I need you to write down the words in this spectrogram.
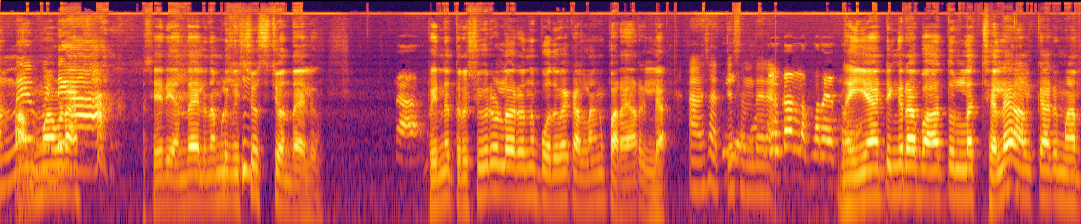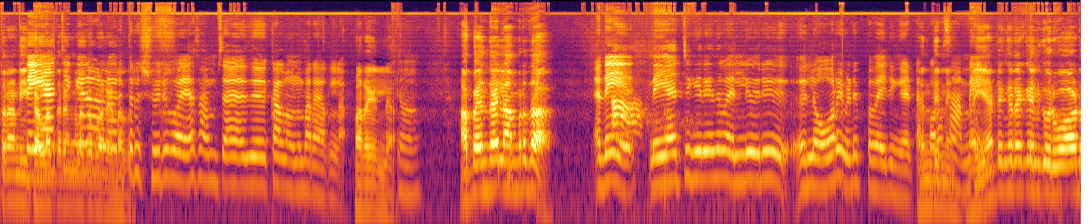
അമ്മ അമ്മ അവിടെ. ശരി എന്തായാലും നമ്മൾ വിശ്വസിച്ചു എന്തായാലും. ആ, പിന്നെ തൃശ്ശൂരുള്ളവരൊന്നും പൊതുവെ കള്ളം പറയാറില്ല. ആ സത്യസന്ധര. ഞാൻ നെയ്യാറ്റിങ്കര ഭാഗത്തുള്ള ചില ആൾക്കാർ മാത്രമാണ് ഈ കള്ളത്തരങ്ങളൊക്കെ പറയുന്നത് തൃശ്ശൂർ പോയ കള്ളൊന്നും പറയാറില്ല. പറയില്ല. അപ്പൊ എന്തായാലും അമൃത. അതെ നെയ്യാറ്റിങ്കരന്ന് വലിയൊരു ലോറി ഇവിടെ ഇപ്പൊ വരും കേട്ടോ. കുറെ എന്തിന്? സമയം. നെയ്യാറ്റിങ്കരൊക്കെ എനിക്ക് ഒരുപാട്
